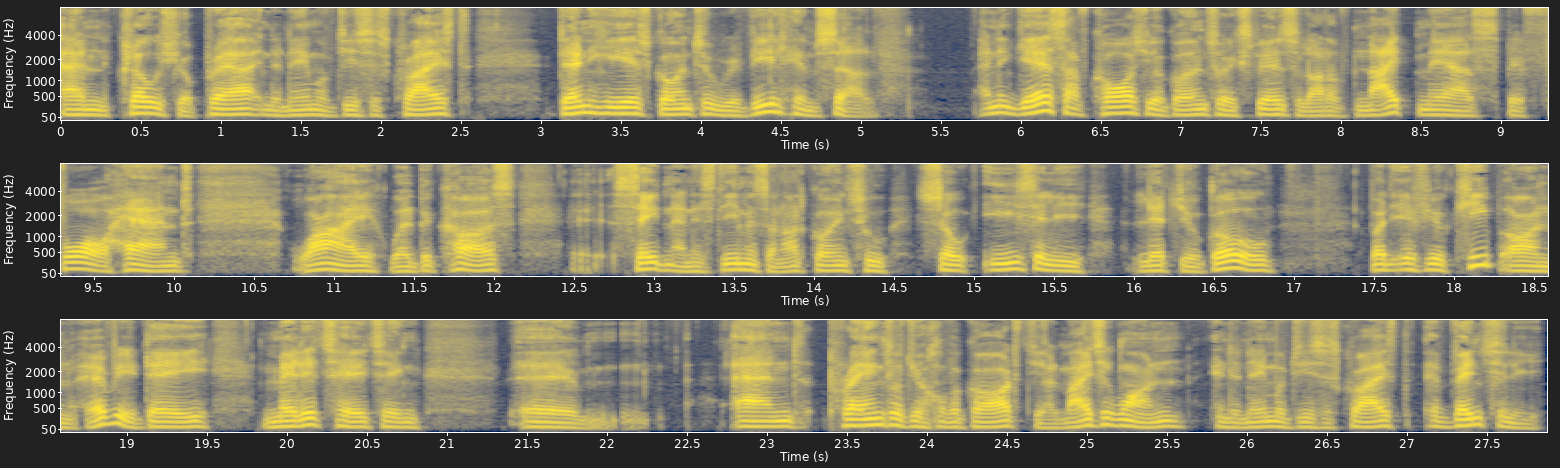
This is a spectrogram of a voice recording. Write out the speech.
and close your prayer in the name of Jesus Christ. Then He is going to reveal Himself. And yes, of course, you're going to experience a lot of nightmares beforehand why? Well, because uh, Satan and his demons are not going to so easily let you go. But if you keep on every day meditating um, and praying to Jehovah God, the Almighty One, in the name of Jesus Christ, eventually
